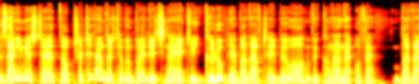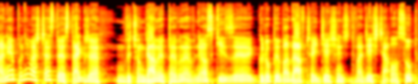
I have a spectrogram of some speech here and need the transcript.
zanim jeszcze to przeczytam, to chciałbym powiedzieć, na jakiej grupie badawczej było wykonane owe badanie, ponieważ często jest tak, że wyciągamy pewne wnioski z grupy badawczej 10-20 osób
